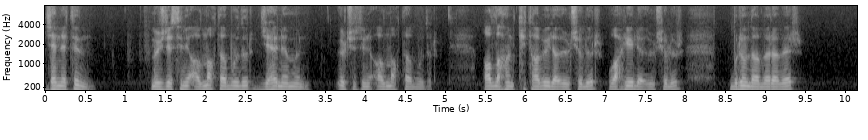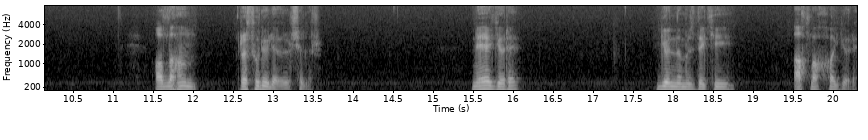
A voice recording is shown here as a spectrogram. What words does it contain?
Cennetin müjdesini almak da budur. Cehennemin ölçüsünü almak da budur. Allah'ın kitabıyla ölçülür, vahyiyle ölçülür. Bununla beraber Allah'ın Resulüyle ölçülür. Neye göre? Gönlümüzdeki ahlaka göre,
